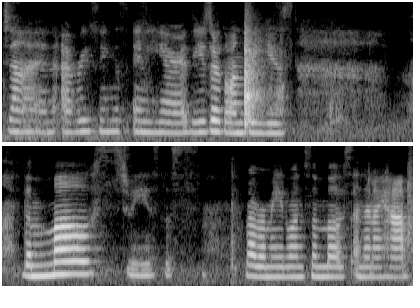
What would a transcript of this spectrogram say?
done. Everything's in here. These are the ones we use the most. We use this Rubbermaid ones the most. And then I have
